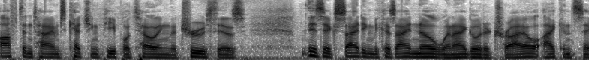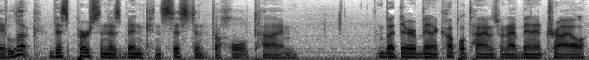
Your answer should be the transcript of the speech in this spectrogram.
oftentimes, catching people telling the truth is is exciting because I know when I go to trial, I can say, look, this person has been consistent the whole time but there have been a couple times when I've been at trial,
